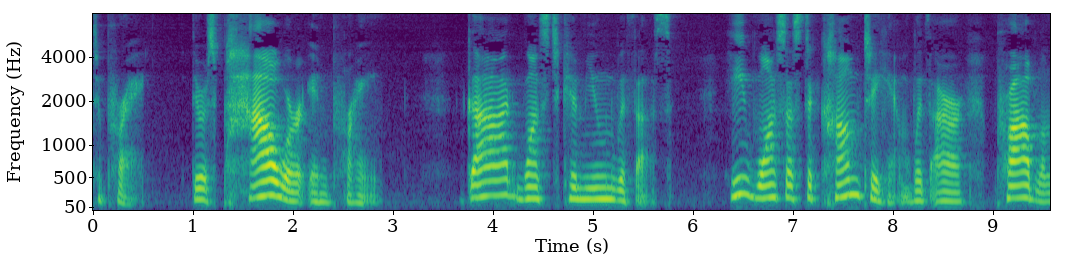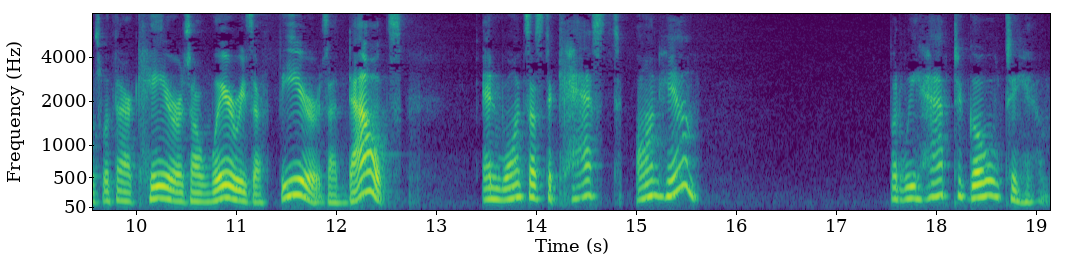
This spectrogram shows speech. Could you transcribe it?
to pray. There's power in praying. God wants to commune with us. He wants us to come to Him with our problems, with our cares, our worries, our fears, our doubts, and wants us to cast on Him. But we have to go to Him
